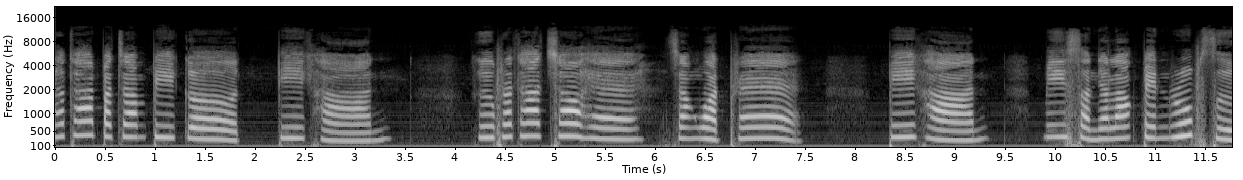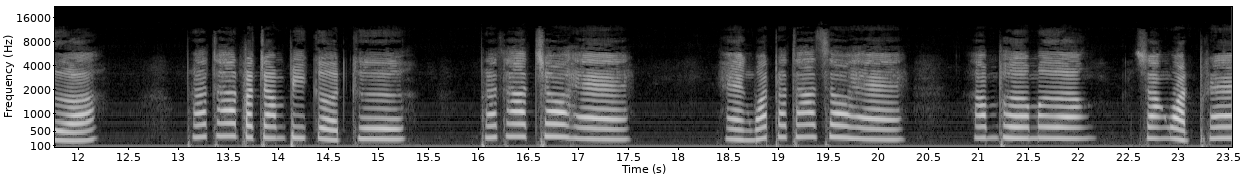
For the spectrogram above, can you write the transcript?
ระธาตุประจำปีเกิด ปีขาน คือพระธาตุช่อแฮ จังหวัดแพร่ ปีขาน มีสัญลักษณ์เป็นรูปเสือ พระธาตุประจำปีเกิดคือ พระธาตุช่อแฮ แห่งวัดพระธาตุช่อแฮอำเภอเมือง จังหวัดแพร่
